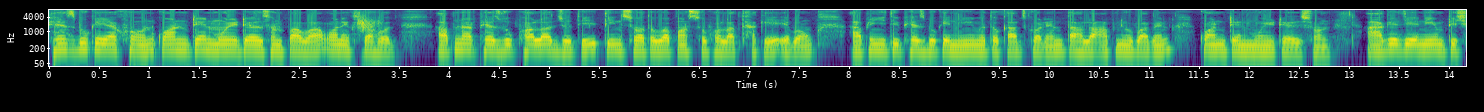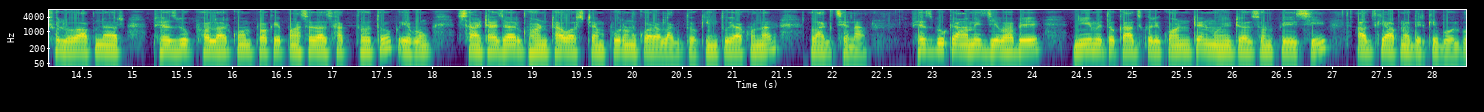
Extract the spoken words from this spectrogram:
ফেসবুকে এখন কন্টেন্ট মনিটাইজেশন পাওয়া অনেক সহজ। আপনার ফেসবুক ফলোয়ার যদি তিনশো অথবা পাঁচশো ফলোয়ার থাকে এবং আপনি যদি ফেসবুকে নিয়মিত কাজ করেন, তাহলে আপনিও পাবেন কন্টেন্ট মনিটাইজেশন আগে যে নিয়মটি ছিল, আপনার ফেসবুক ফলোয়ার কমপক্ষে পাঁচ হাজার থাকতে হতো এবং ষাট হাজার ঘণ্টা ওয়াচ টাইম পূরণ করা লাগতো, কিন্তু এখন আর লাগছে না। ফেসবুকে আমি যেভাবে নিয়মিত কাজ করে কন্টেন্ট মনিটাইজেশন পেয়েছি, আজকে আপনাদেরকে বলব।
